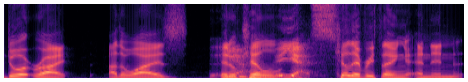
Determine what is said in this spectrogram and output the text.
do it right. Otherwise, uh, it'll yeah. kill- uh, Yes. kill everything, and then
